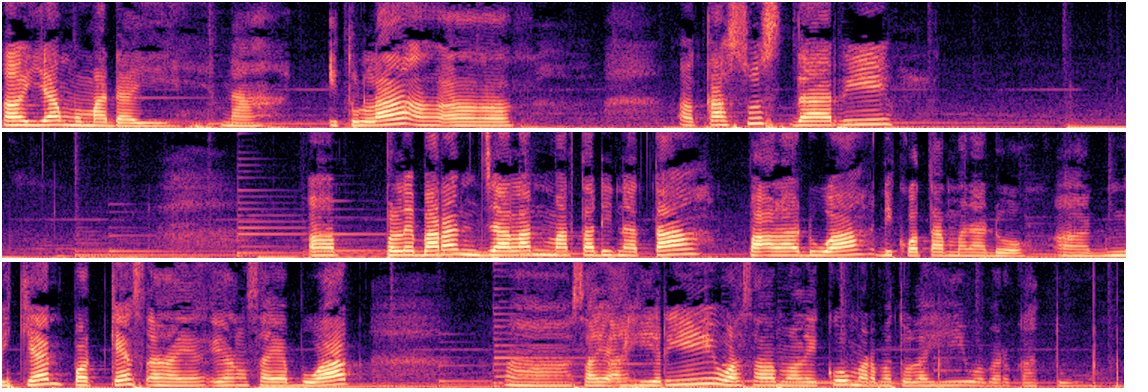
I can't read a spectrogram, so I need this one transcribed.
uh, yang memadai. Nah, itulah uh, uh, kasus dari uh, pelebaran Jalan Mata Dinata Paala 2 di Kota Manado. Uh, demikian podcast uh, yang saya buat. Uh, saya akhiri. Wassalamualaikum warahmatullahi wabarakatuh.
